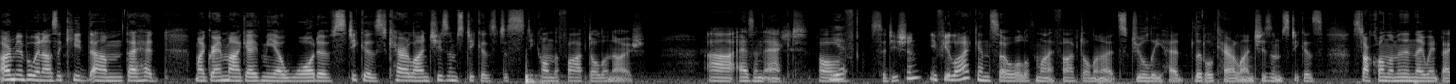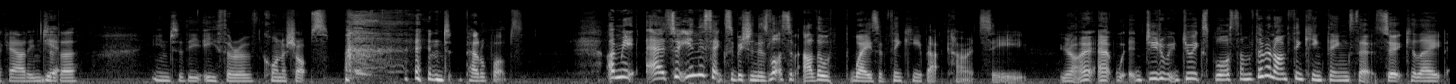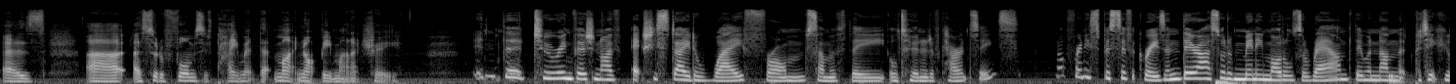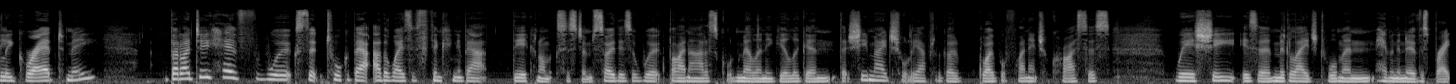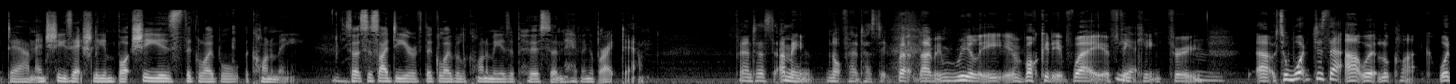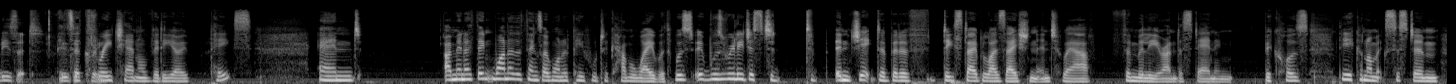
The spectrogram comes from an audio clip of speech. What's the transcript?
I remember when I was a kid, um, they had my grandma gave me a wad of stickers, Caroline Chisholm stickers, to stick on the five dollar note uh, as an act of Yep. sedition, if you like. And so all of my five dollar notes, Julie had little Caroline Chisholm stickers stuck on them, and then they went back out into Yep. the into the ether of corner shops and paddle pops. I mean, uh, so in this exhibition, there's lots of other ways of thinking about currency. You know, uh, do you, do you explore some of them? And I'm thinking things that circulate as uh, as sort of forms of payment that might not be monetary. In the touring version, I've actually stayed away from some of the alternative currencies. Not for any specific reason. There are sort of many models around. There were none that particularly grabbed me. but I do have works that talk about other ways of thinking about the economic system. So there's a work by an artist called Melanie Gilligan that she made shortly after the global financial crisis, where she is a middle-aged woman having a nervous breakdown, and she's actually embod- she is the global economy. Mm-hmm. So it's this idea of the global economy as a person having a breakdown. Fantastic. I mean, not fantastic, but I mean, really evocative way of thinking yeah. through. Mm. Uh, so, what does that artwork look like? What is it? It's a three-channel video piece, and I mean, I think one of the things I wanted people to come away with was it was really just to, to inject a bit of destabilisation into our familiar understanding because the economic system,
